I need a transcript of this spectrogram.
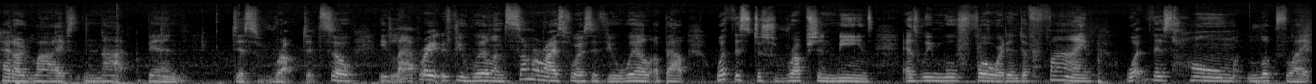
had our lives not been disrupted. So, elaborate, if you will, and summarize for us, if you will, about what this disruption means as we move forward and define what this home looks like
